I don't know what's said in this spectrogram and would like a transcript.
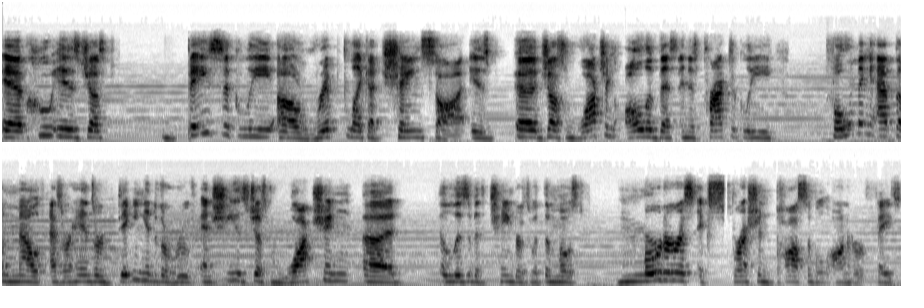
uh, who is just basically uh, ripped like a chainsaw, is uh, just watching all of this and is practically foaming at the mouth as her hands are digging into the roof, and she is just watching uh, Elizabeth Chambers with the most murderous expression possible on her face,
